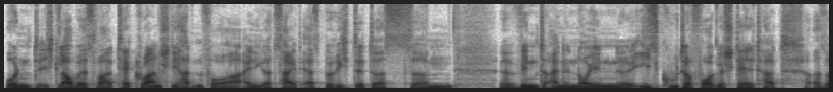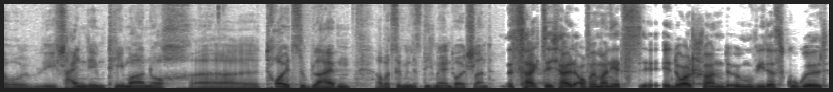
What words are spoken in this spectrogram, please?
Und ich glaube, es war TechCrunch, die hatten vor einiger Zeit erst berichtet, dass ähm, äh, Wind einen neuen äh, E-Scooter vorgestellt hat. Also die scheinen dem Thema noch äh, treu zu bleiben, aber zumindest nicht mehr in Deutschland. Es zeigt sich halt, auch wenn man jetzt in Deutschland irgendwie das googelt,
